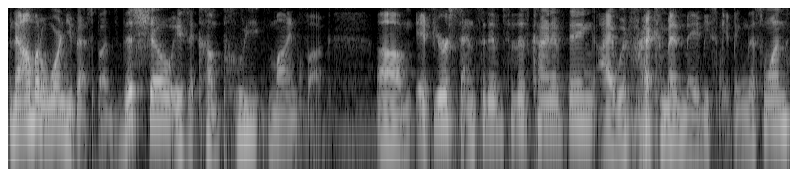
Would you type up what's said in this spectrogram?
now, I'm going to warn you, best buds. This show is a complete mindfuck. Um, if you're sensitive to this kind of thing, I would recommend maybe skipping this one.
